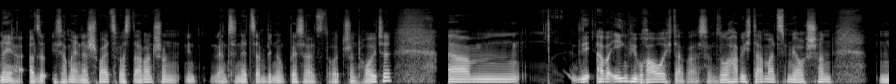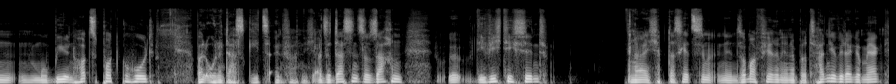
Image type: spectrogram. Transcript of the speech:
naja, also ich sag mal, in der Schweiz war es damals schon eine ganze Netzanbindung besser als Deutschland heute. Ähm, aber irgendwie brauche ich da was. Und so habe ich damals mir auch schon einen, einen mobilen Hotspot geholt, weil ohne das geht's einfach nicht. Also das sind so Sachen, äh, die wichtig sind. Ich habe das jetzt in den Sommerferien in der Bretagne wieder gemerkt.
